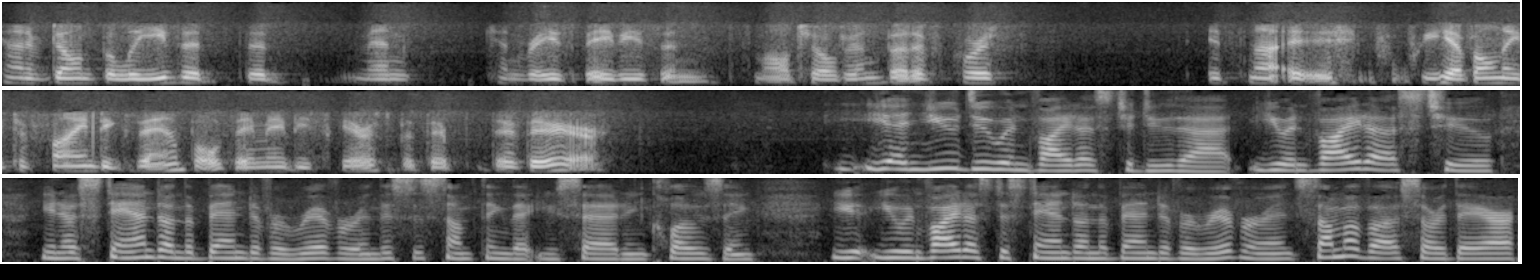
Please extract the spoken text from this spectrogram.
kind of don't believe that that men can raise babies and small children, but of course it's not. We have only to find examples. They may be scarce, but they're they're there. Yeah, and you do invite us to do that. You invite us to, you know, stand on the bend of a river, and this is something that you said in closing. You you invite us to stand on the bend of a river, and some of us are there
